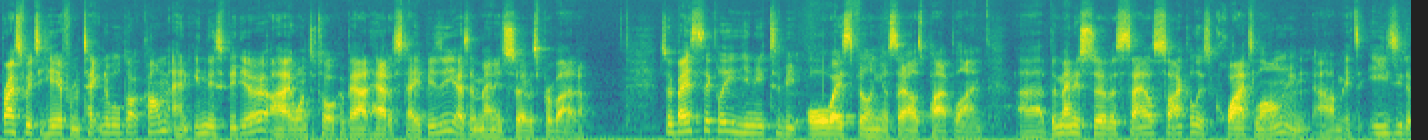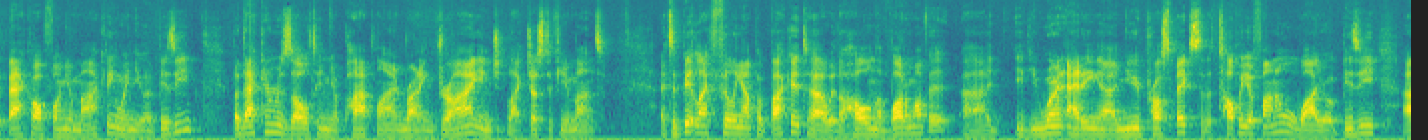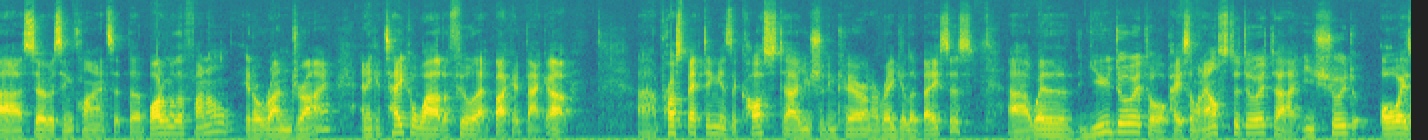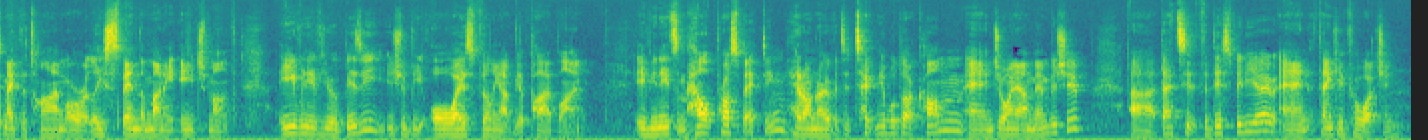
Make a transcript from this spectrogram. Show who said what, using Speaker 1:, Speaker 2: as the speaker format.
Speaker 1: Bryce Whitty here from Technibble.com and in this video I want to talk about how to stay busy as a managed service provider. So basically you need to be always filling your sales pipeline. Uh, the managed service sales cycle is quite long and um, it's easy to back off on your marketing when you are busy, but that can result in your pipeline running dry in like just a few months. It's a bit like filling up a bucket uh, with a hole in the bottom of it. Uh, if you weren't adding uh, new prospects to the top of your funnel while you're busy uh, servicing clients at the bottom of the funnel, it'll run dry and it can take a while to fill that bucket back up. Uh, prospecting is a cost uh, you should incur on a regular basis. Whether you do it or pay someone else to do it, you should always make the time or at least spend the money each month. Even if you're busy, you should be always filling up your pipeline. If you need some help prospecting, head on over to technibble.com and join our membership. Uh, that's it for this video and thank you for watching.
